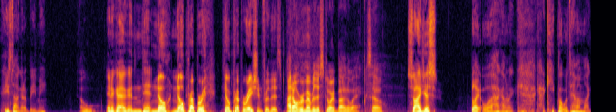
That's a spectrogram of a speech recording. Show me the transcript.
he's not gonna beat me. Oh. And it, no no preparation no preparation for this. I don't remember this story, by the way. So So I just like, well, I'm like, I gotta keep up with him. I'm like,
